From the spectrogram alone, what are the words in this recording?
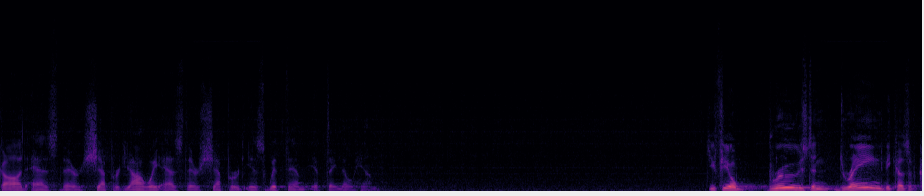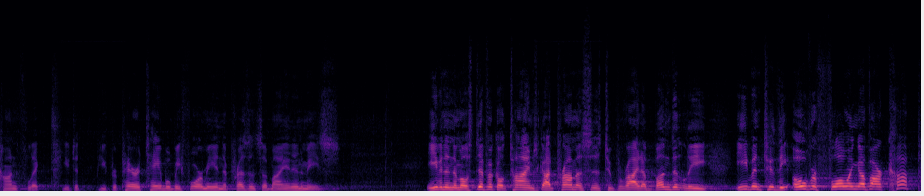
God, as their shepherd, Yahweh, as their shepherd, is with them if they know Him. You feel bruised and drained because of conflict? You, you prepare a table before me in the presence of my enemies. Even in the most difficult times, God promises to provide abundantly, even to the overflowing of our cup.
